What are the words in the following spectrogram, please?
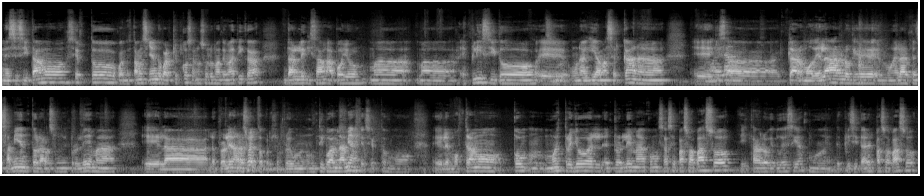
necesitamos, ¿cierto? Cuando estamos enseñando cualquier cosa, no solo matemática, darle quizás apoyo más, más explícito, eh, una guía más cercana, eh, quizás, claro, modelar lo que es, modelar el pensamiento, la resolución del problema, eh, los problemas resueltos, por ejemplo, un, un tipo de andamiaje, ¿cierto? Como eh, les mostramos, cómo, muestro yo el, problema, cómo se hace paso a paso, y está lo que tú decías, como de, explicitar el paso a paso,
